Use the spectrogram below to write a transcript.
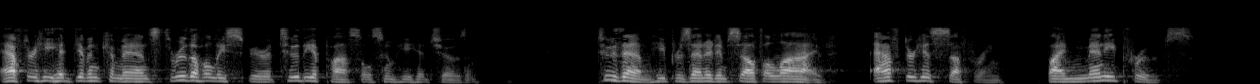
after he had given commands through the Holy Spirit to the apostles whom he had chosen. To them he presented himself alive after his suffering by many proofs,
